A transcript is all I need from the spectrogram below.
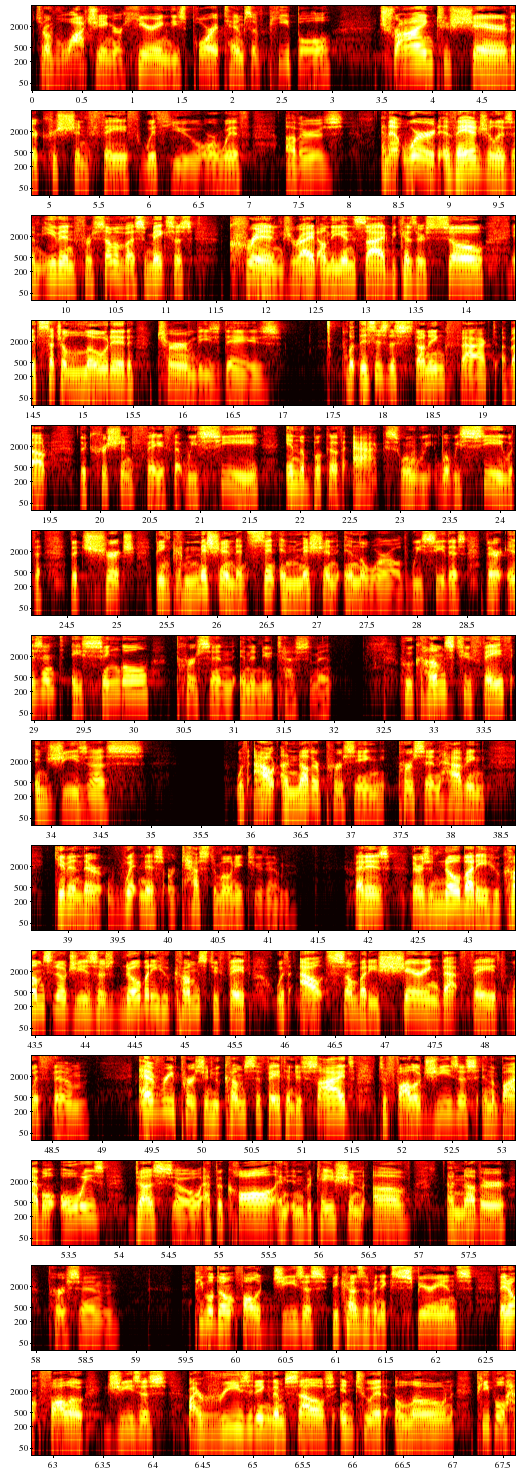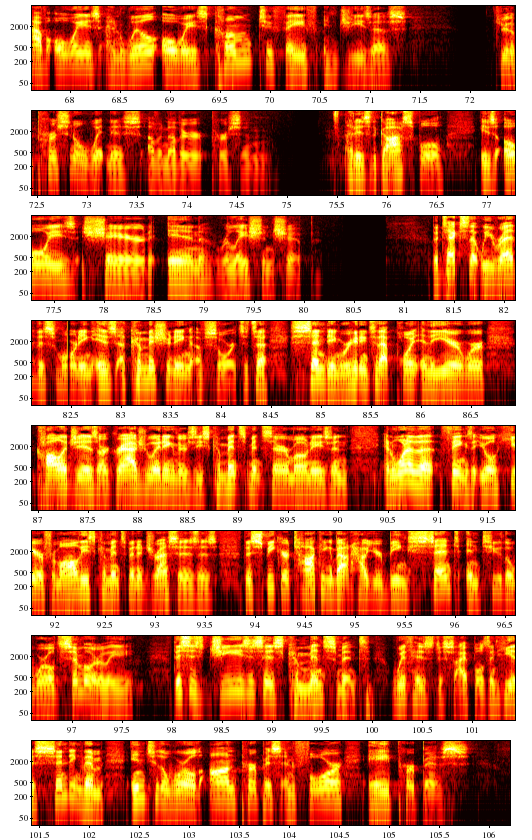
sort of watching or hearing these poor attempts of people trying to share their Christian faith with you or with others. And that word, evangelism, even for some of us, makes us cringe, right, on the inside because there's so, it's such a loaded term these days. But this is the stunning fact about the Christian faith that we see in the book of Acts, when we, what we see with the, the church being commissioned and sent in mission in the world. We see this. There isn't a single person in the New Testament who comes to faith in Jesus without another person, person having given their witness or testimony to them. That is, there's nobody who comes to know Jesus, there's nobody who comes to faith without somebody sharing that faith with them. Every person who comes to faith and decides to follow Jesus in the Bible always does so at the call and invitation of another person. People don't follow Jesus because of an experience. They don't follow Jesus by reasoning themselves into it alone. People have always and will always come to faith in Jesus through the personal witness of another person. That is, the gospel is always shared in relationship. The text that we read this morning is a commissioning of sorts. It's a sending. We're getting to that point in the year where colleges are graduating. There's these commencement ceremonies. And, and one of the things that you'll hear from all these commencement addresses is the speaker talking about how you're being sent into the world similarly this is Jesus' commencement with his disciples, and he is sending them into the world on purpose and for a purpose.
